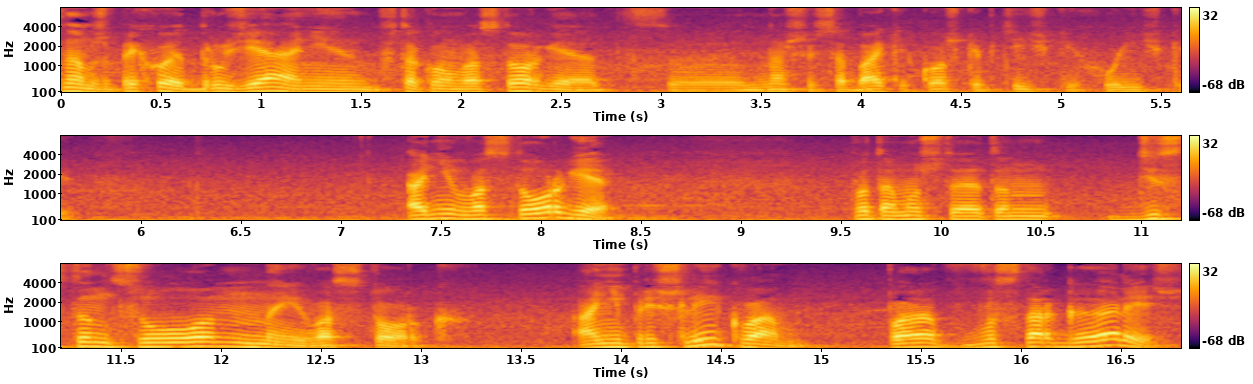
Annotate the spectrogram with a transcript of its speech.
нам же приходят друзья, они в таком восторге от э, нашей собаки, кошки, птички, хуички. Они в восторге, потому что это дистанционный восторг. Они пришли к вам, восторгались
